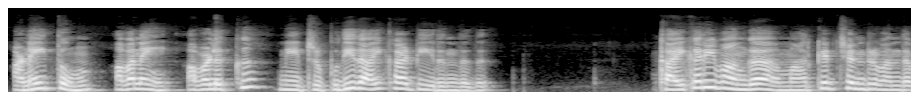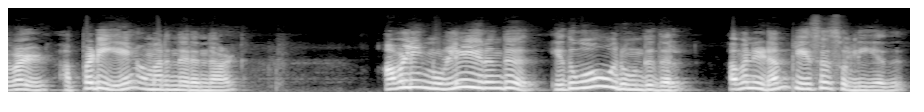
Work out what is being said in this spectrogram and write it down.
அனைத்தும் அவனை அவளுக்கு நேற்று புதிதாய் காட்டியிருந்தது. காய்கறி வாங்க மார்க்கெட் சென்று வந்தவள் அப்படியே அமர்ந்திருந்தாள். அவளின் உள்ளே இருந்து எதுவோ ஒரு உந்துதல் அவனிடம் பேச சொல்லியது.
